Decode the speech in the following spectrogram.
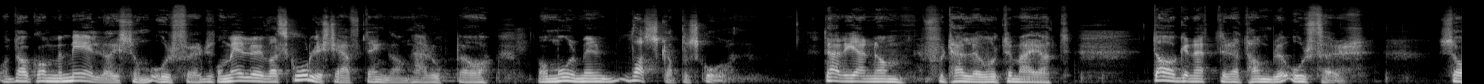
Og da kom Meløy som ordfører. Og Meløy var skolesjef den gang her oppe. Og, og mor min vaska på skolen. Derigjennom forteller hun til meg at dagen etter at han ble ordfører, så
